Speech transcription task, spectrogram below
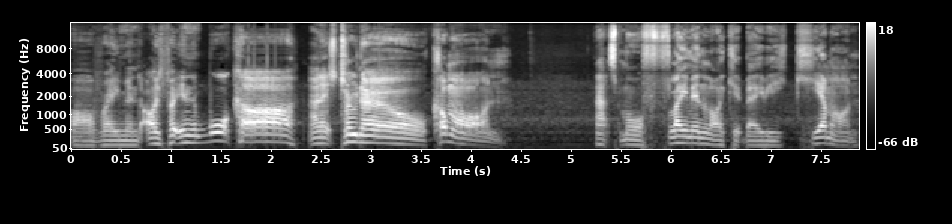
Oh, Raymond. Oh, he's put in Walker! And it's 2-0. Come on. That's more flaming like it, baby. Come on.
